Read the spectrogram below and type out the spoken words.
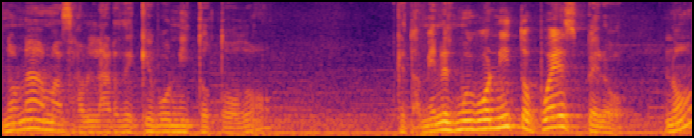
No nada más hablar de qué bonito todo, que también es muy bonito, pues, pero, ¿no?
